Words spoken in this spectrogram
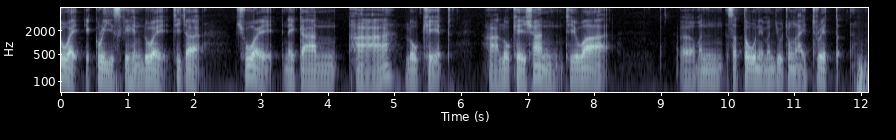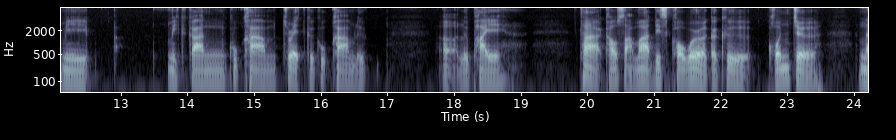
ด้วย agrees คือเห็นด้วยที่จะช่วยในการหา locate หา location ที่ว่าเออมันศัตรูเนี่ยมันอยู่ตรงไหน threat มีมีการคุกคาม threat คือคุกคามหรือเอ่อ หรือภัย ถ้าเขาสามารถ discover ก็คือค้นเจอใน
